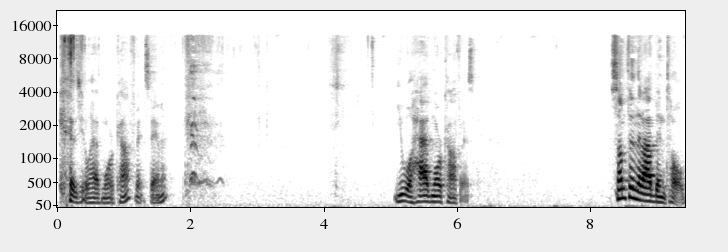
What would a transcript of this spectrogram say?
Because you'll have more confidence, damn it. you will have more confidence. Something that I've been told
